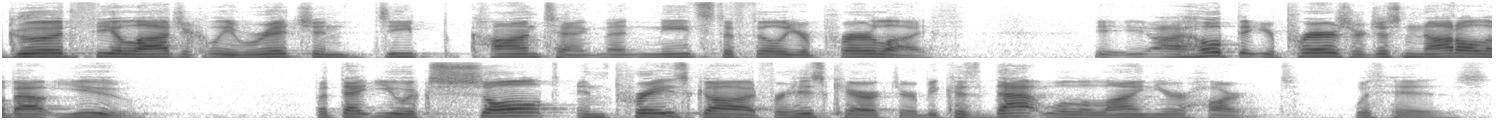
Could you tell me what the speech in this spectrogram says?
good, theologically rich and deep content that needs to fill your prayer life. I hope that your prayers are just not all about you, but that you exalt and praise God for His character because that will align your heart with His.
